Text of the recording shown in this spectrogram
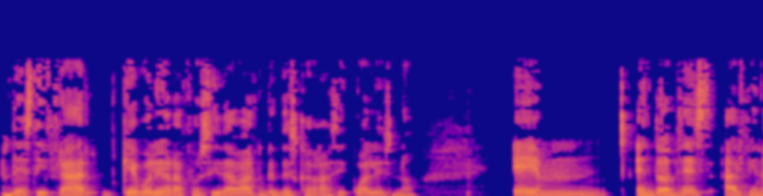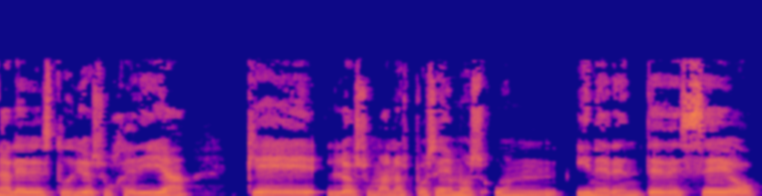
descifrar qué bolígrafos sí daban descargas y cuáles no. Em, entonces, al final el estudio sugería que los humanos poseemos un inherente deseo,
